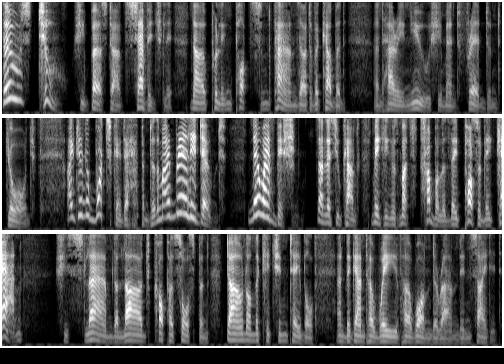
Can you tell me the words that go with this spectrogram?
Those two! she burst out savagely, now pulling pots and pans out of a cupboard, and Harry knew she meant Fred and George. I don't know what's going to happen to them, I really don't. No ambition, unless you count making as much trouble as they possibly can. She slammed a large copper saucepan down on the kitchen table and began to wave her wand around inside it.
